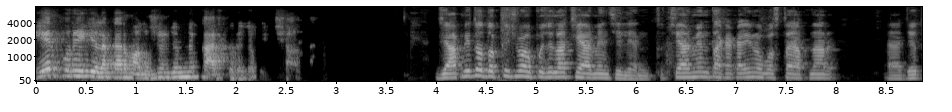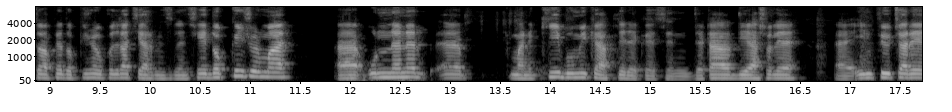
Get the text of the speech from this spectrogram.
এরপরে এই এলাকার মানুষের জন্য কাজ করে যাব ইনশাআল্লাহ। যে আপনি তো দক্ষিণ উপজেলা চেয়ারম্যান ছিলেন, তো চেয়ারম্যান থাকাকালীন অবস্থায় আপনার যেহেতু আপনি দক্ষিণ সুরমা উপজেলা চেয়ারম্যান ছিলেন, সেই দক্ষিণ সুরমায় উন্নয়নের মানে কি ভূমিকা আপনি রেখেছেন? যেটা দিয়ে আসলে ইন ফিউচারে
